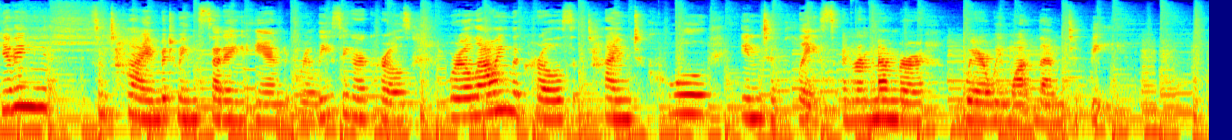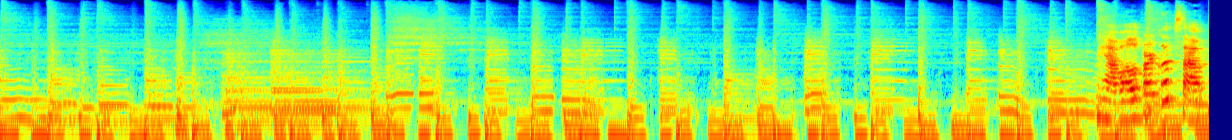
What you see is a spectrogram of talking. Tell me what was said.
giving some time between setting and releasing our curls, we're allowing the curls time to into place and remember where we want them to be. We have all of our clips out,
